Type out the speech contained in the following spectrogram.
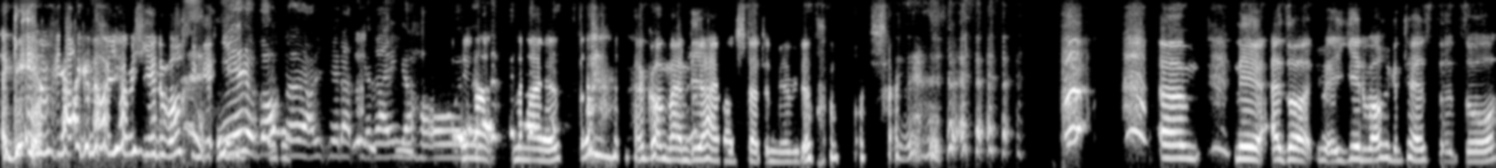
Äh, geimpft, ja genau, ich habe mich jede Woche geimpft. Jede Woche habe ich mir das hier reingehauen. Ja, nice. da kommt man die Heimatstadt in mir wieder zum Vorschein. ähm, nee, also jede Woche getestet, so.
